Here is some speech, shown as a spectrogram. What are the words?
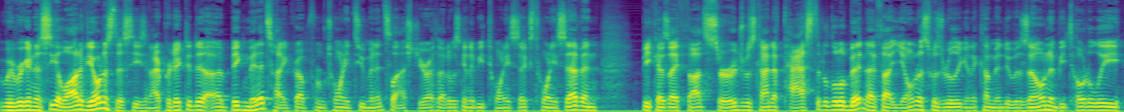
we were going to see a lot of Jonas this season. I predicted a big minutes hike up from 22 minutes last year. I thought it was going to be 26, 27 because I thought Serge was kind of past it a little bit, and I thought Jonas was really going to come into his own and be totally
